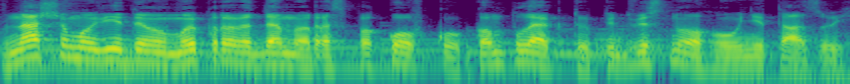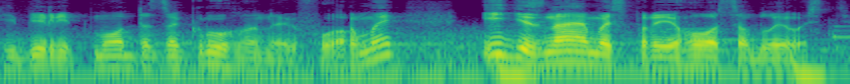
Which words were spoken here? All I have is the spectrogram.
в нашому відео ми проведемо розпаковку комплекту підвісного унітазу Гібіріт мода закругленої форми і дізнаємось про його особливості.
